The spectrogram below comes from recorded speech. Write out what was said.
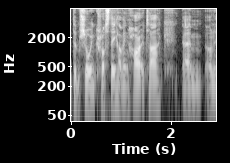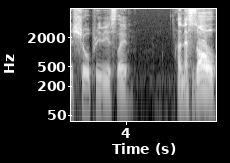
them showing Krusty having heart attack um, on his show previously. And this is all.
